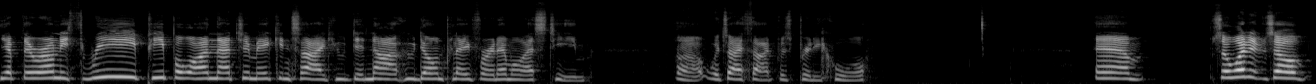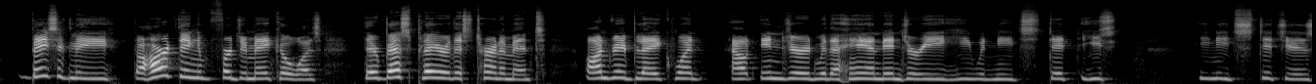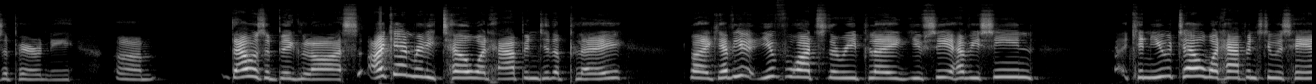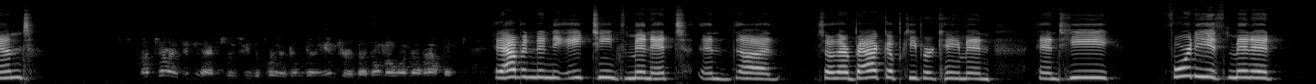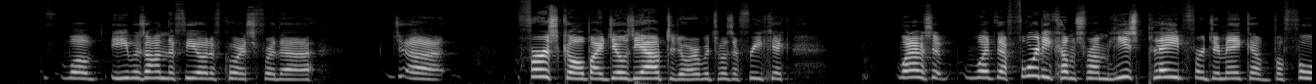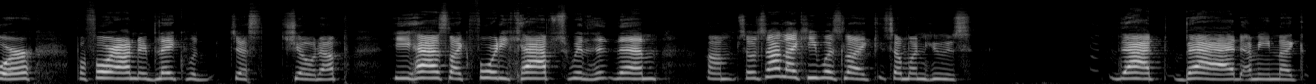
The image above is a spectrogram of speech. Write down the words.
Yep, there were only three people on that Jamaican side who did not, who don't play for an MLS team, uh, which I thought was pretty cool. Um, so what? It, so basically, the hard thing for Jamaica was their best player this tournament, Andre Blake, went out injured with a hand injury. He would need stitch. He's he needs stitches apparently. Um, that was a big loss. I can't really tell what happened to the play. Like, have you you've watched the replay? You see? Have you seen? Can you tell what happens to his hand? I'm sorry, I didn't actually see the play of him getting injured. I don't know when that happened. It happened in the 18th minute, and uh, so their backup keeper came in, and he 40th minute. Well, he was on the field, of course, for the uh, first goal by Jozy Altidore, which was a free kick. What I was what the 40 comes from, he's played for Jamaica before, before Andre Blake would just showed up. He has like 40 caps with them. Um, so it's not like he was like someone who's that bad. I mean, like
